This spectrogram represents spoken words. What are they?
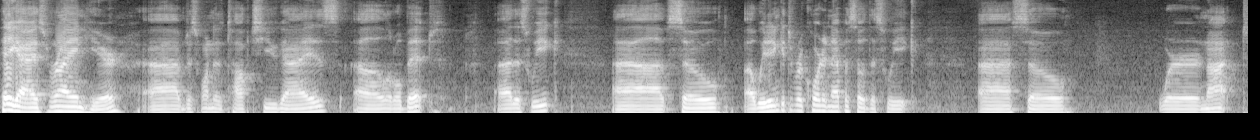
Hey guys, Ryan here. Uh, just wanted to talk to you guys a little bit uh, this week. Uh, so uh, we didn't get to record an episode this week, uh, so we're not.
